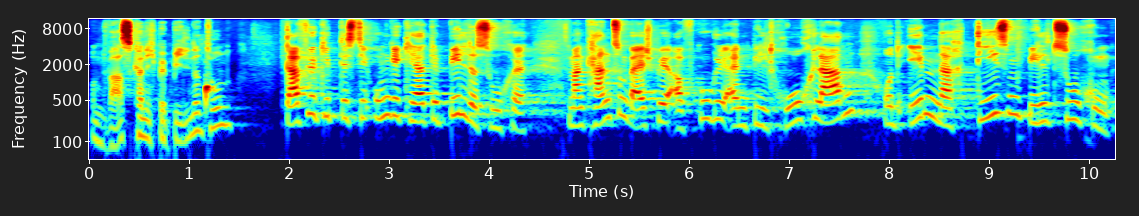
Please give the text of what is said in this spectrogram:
Und was kann ich bei Bildern tun? Dafür gibt es die umgekehrte Bildersuche. Man kann zum Beispiel auf Google ein Bild hochladen und eben nach diesem Bild suchen.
